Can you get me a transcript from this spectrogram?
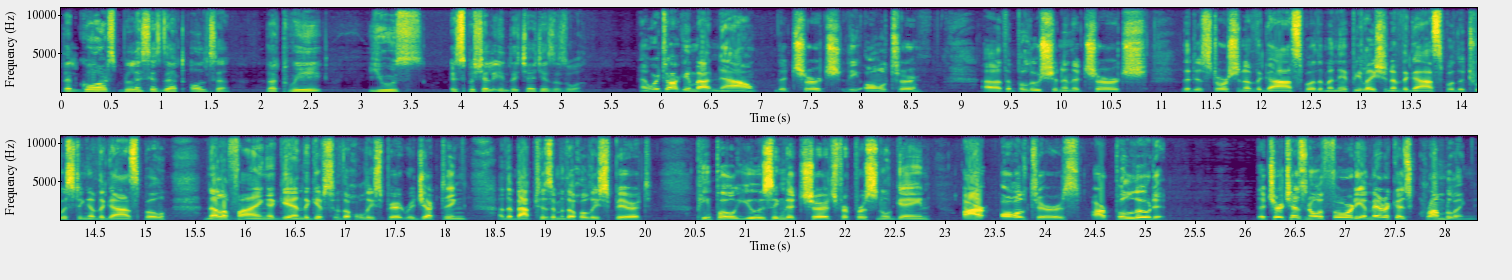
then God blesses that altar that we use, especially in the churches as well. And we're talking about now the church, the altar, uh, the pollution in the church, the distortion of the gospel, the manipulation of the gospel, the twisting of the gospel, nullifying again the gifts of the Holy Spirit, rejecting uh, the baptism of the Holy Spirit, people using the church for personal gain. Our altars are polluted. The church has no authority. America is crumbling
